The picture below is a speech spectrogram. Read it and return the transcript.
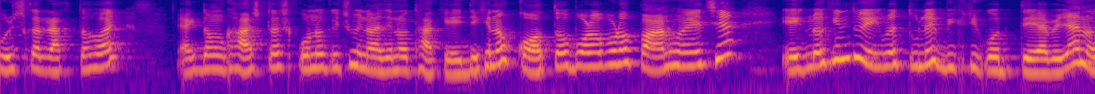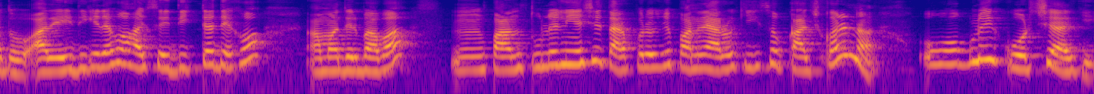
পরিষ্কার রাখতে হয়। একদম ঘাস টাস কোনো কিছুই না যেন থাকে। দেখে নাও কত বড় বড় পান হয়েছে। এগুলো কিন্তু এগুলো তুলে বিক্রি করতে যাবে, জানো তো? আর এই দিকে দেখো, আর সেই দিকটা দেখো, আমাদের বাবা পান তুলে নিয়েছে। তারপরে ওই যে পানের আরও কী সব কাজ করে না? ওগুলোই করছে আর কি।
